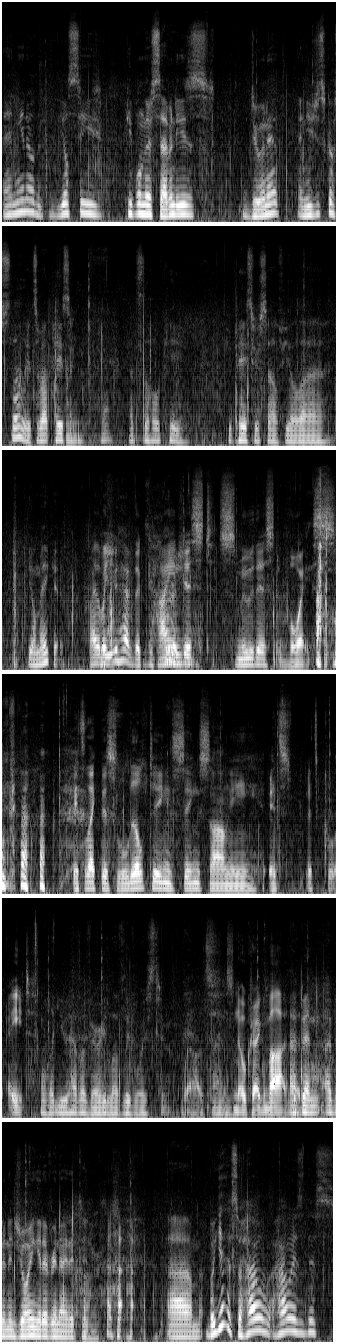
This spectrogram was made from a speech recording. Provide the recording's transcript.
and you know you'll see people in their 70s doing it, and you just go slowly. It's about pacing. Yeah. That's the whole key. If you pace yourself, you'll uh, you'll make it. By the way, you have the It's kindest, smoothest voice. it's like this lilting, sing-songy. It's it's great. Well, you have a very lovely voice too. Well, it's, Um, it's no Craig Mod. I've been I've been enjoying it every night at dinner. um, but yeah, so how how has this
